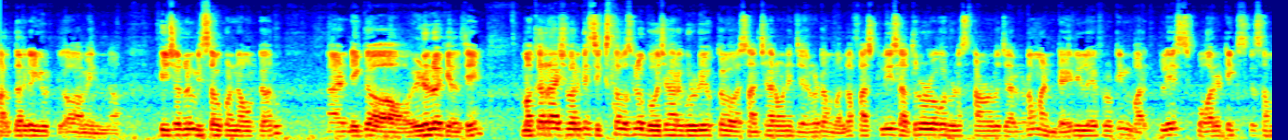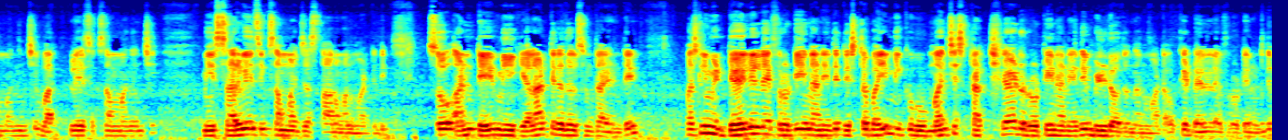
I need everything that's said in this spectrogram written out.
ఫర్దర్గా యూట్యూబ్ ఐ మీన్ ఫ్యూచర్లో మిస్ అవ్వకుండా ఉంటారు. అండ్ ఇక వీడియోలోకి వెళ్తే మకర రాశి వారికి సిక్స్త్ హౌస్లో గోచార గురుడు యొక్క సంచారం అనేది జరగడం వల్ల ఫస్ట్లీ ఒక రుణ స్థానంలో జరగడం and daily life routine work place పాలిటిక్స్కి సంబంధించి వర్క్ ప్లేస్కి సంబంధించి మీ సర్వీస్కి సంబంధించిన స్థానం అనమాట ఇది. సో అంటే మీకు ఎలాంటి రిజల్ట్స్ ఉంటాయంటే ఫస్ట్లీ మీ డైలీ లైఫ్ రొటీన్ అనేది డిస్టర్బ్ అయ్యి మీకు మంచి స్ట్రక్చర్డ్ రొటీన్ అనేది బిల్డ్ అవుతుంది అనమాట ఓకే డైలీ లైఫ్ రొటీన్ అనేది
